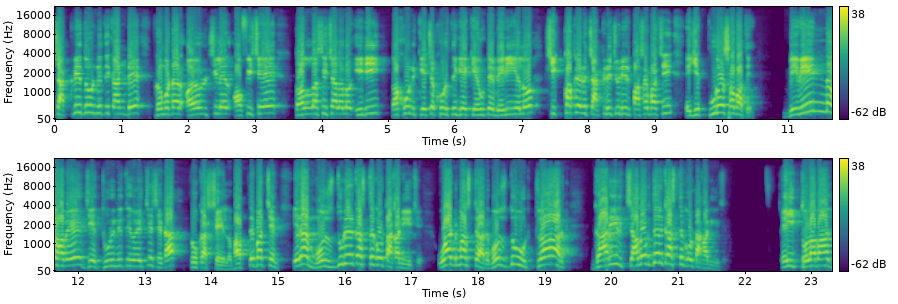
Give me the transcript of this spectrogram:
চাকরি দুর্নীতি কাণ্ডে প্রমোটার অয়নশীলের অফিসে তল্লাশি চালালো ইডি তখন কেঁচো খুঁড়তে গিয়ে কেউটে বেরিয়ে এলো। শিক্ষকের চাকরি চুরির পাশাপাশি এই যে পুরসভাতে বিভিন্নভাবে যে দুর্নীতি হয়েছে সেটা প্রকাশ্যে এলো। ভাবতে পারছেন? এরা মজদুরের কাছ থেকেও টাকা নিয়েছে। ওয়ার্ড মাস্টার মজদুর, ক্লার্ক, গাড়ির চালকদের কাছ থেকেও টাকা নিয়েছে। এই তোলাবাজ,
